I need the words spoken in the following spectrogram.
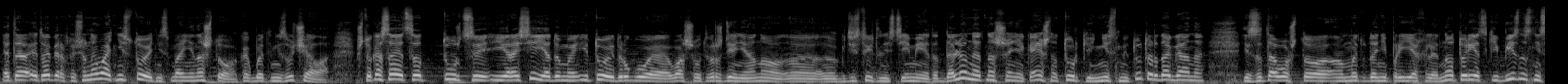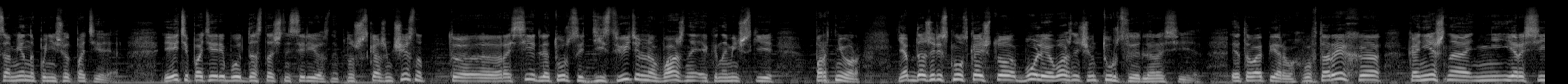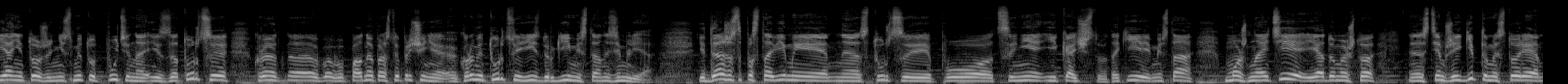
Это, это во-первых, то есть унывать не стоит, несмотря ни на что, как бы это ни звучало. Что касается Турции и России, я думаю, и то, и другое ваше утверждение, оно к действительности имеет отдаленное отношение. Конечно, турки не сметут Эрдогана из-за того, что мы туда не приехали, но турецкий бизнес, несомненно, понесет потери. И эти потери будут достаточно серьезные, потому что, скажем честно, Э, Россия для Турции действительно важный экономический партнер. Я бы даже рискнул сказать, что более важный, чем Турция для России. Это во-первых. Во-вторых, э, конечно, и россияне тоже не сметут Путина из-за Турции, кроме, э, по одной простой причине. Кроме Турции есть другие места на земле. И даже сопоставимые с Турцией по цене и качеству. Такие места можно найти. Я думаю, что с тем же Египтом история,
